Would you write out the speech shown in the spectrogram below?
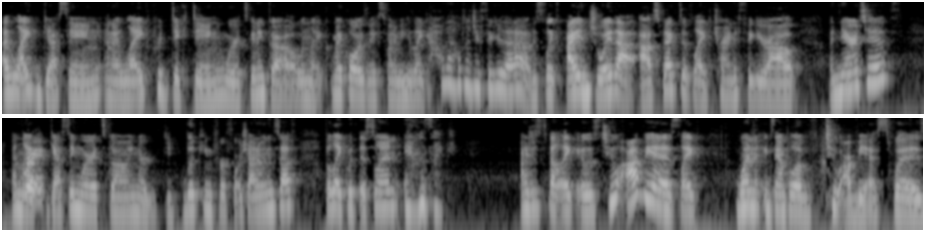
I like guessing and I like predicting where it's gonna go. And, like, Michael always makes fun of me. He's like, How the hell did you figure that out? And it's like, I enjoy that aspect of, like, trying to figure out a narrative and, like, Right. guessing where it's going or looking for foreshadowing and stuff. But, like, with this one, it was like, I just felt like it was too obvious. Like one example of too obvious was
